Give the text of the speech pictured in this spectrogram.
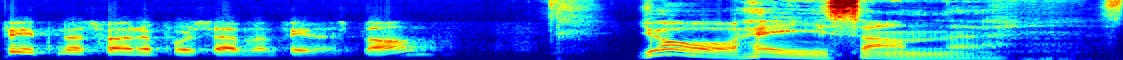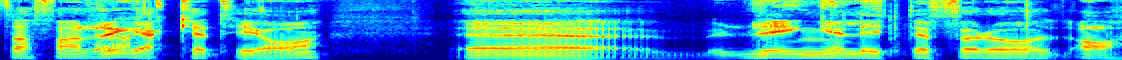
Fitness 24-7 Fitnessplan. Ja, hejsan. Staffan Rek heter jag. Eh, ringer lite för att ja,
